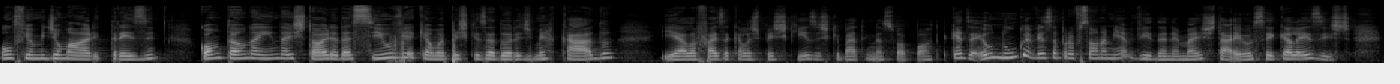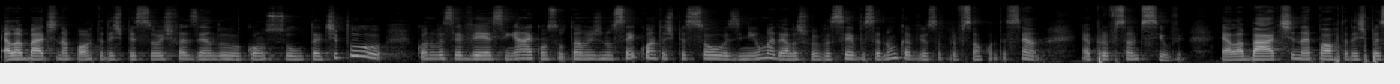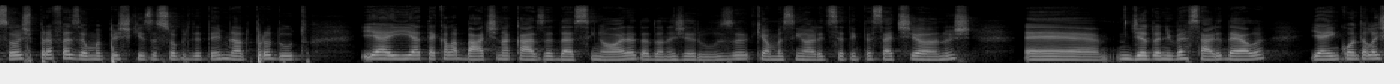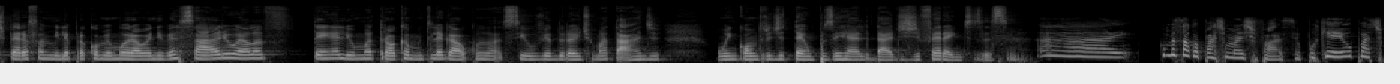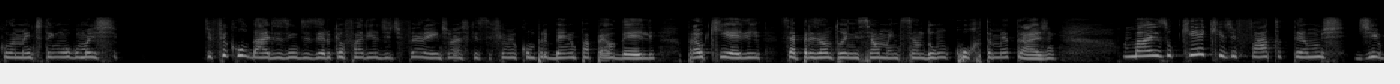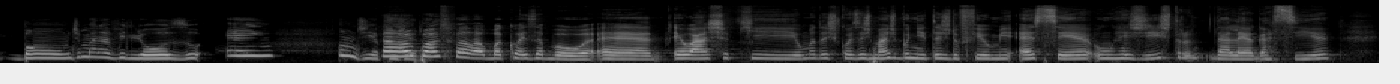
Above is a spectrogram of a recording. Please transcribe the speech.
Um filme de 1 hora e 13, contando ainda a história da Silvia, que é uma pesquisadora de mercado e ela faz aquelas pesquisas que batem na sua porta. Quer dizer, eu nunca vi essa profissão na minha vida, né? Mas tá, eu sei que ela existe. Ela bate na porta das pessoas fazendo consulta. Tipo, quando você vê assim, ah, consultamos não sei quantas pessoas e nenhuma delas foi você, você nunca viu essa profissão acontecendo? É a profissão de Silvia. Ela bate na porta das pessoas para fazer uma pesquisa sobre determinado produto e aí, até que ela bate na casa da senhora, da dona Jerusa, que é uma senhora de 77 anos, é, no dia do aniversário dela. E aí, enquanto ela espera a família para comemorar o aniversário, ela tem ali uma troca muito legal com a Silvia durante uma tarde, um encontro de tempos e realidades diferentes, assim. Ai, começar com a parte mais fácil, porque eu particularmente tenho algumas dificuldades em dizer o que eu faria de diferente. Eu acho que esse filme cumpre bem o papel dele para o que ele se apresentou inicialmente sendo um curta-metragem. Mas o que que de fato temos de bom, de maravilhoso em um dia com Ah, eu posso falar uma coisa boa. É, eu acho que uma das coisas mais bonitas do filme é ser um registro da Léa Garcia.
